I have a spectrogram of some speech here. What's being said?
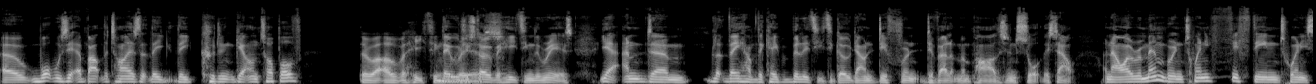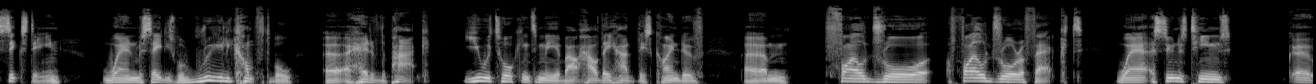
Uh, what was it about the tires that they, they couldn't get on top of? They were overheating. They the were just overheating the rears. Yeah. And, um, they have the capability to go down different development paths and sort this out. Now I remember in 2015, 2016, when Mercedes were really comfortable, uh, ahead of the pack, you were talking to me about how they had this kind of, um, file draw, file draw effect where as soon as teams, uh,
